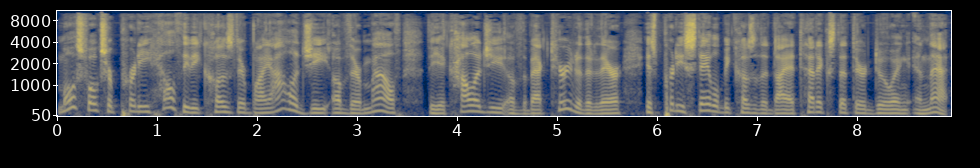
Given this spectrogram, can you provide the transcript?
most folks are pretty healthy because their biology of their mouth, the ecology of the bacteria that are there, is pretty stable because of the dietetics that they're doing and that.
